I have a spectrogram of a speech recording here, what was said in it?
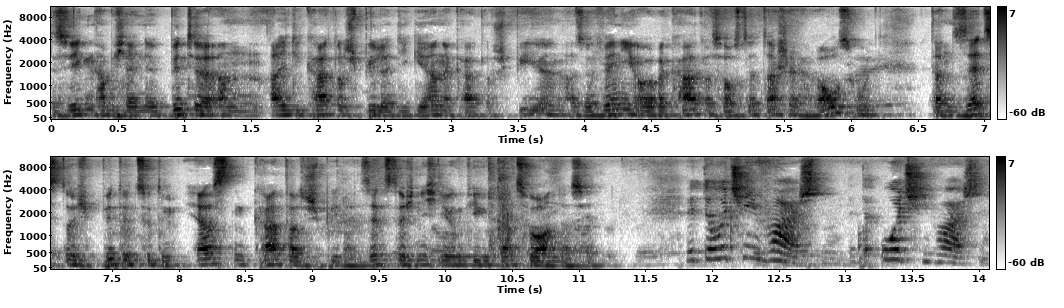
Deswegen habe ich eine Bitte an all die Kartelspieler, die gerne Kartel spielen. Also wenn ihr eure Kartels aus der Tasche herausholt, dann setzt euch bitte zu dem ersten Kartelspieler. Setzt euch nicht irgendwie ganz woanders hin. Это очень важно, это очень важно.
